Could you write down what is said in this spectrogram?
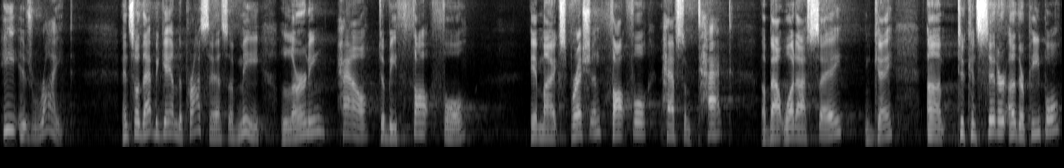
He is right. And so that began the process of me learning how to be thoughtful in my expression, thoughtful, have some tact about what I say, okay? Um, to consider other people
